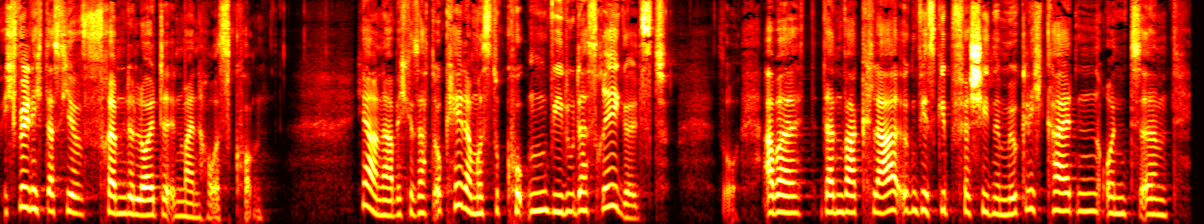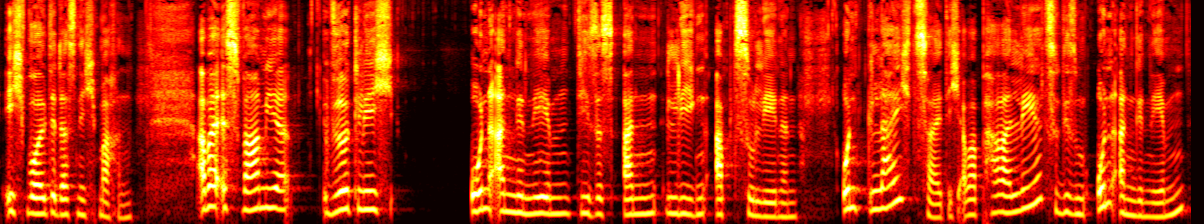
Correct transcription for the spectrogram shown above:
ich will nicht, dass hier fremde Leute in mein Haus kommen. Ja, und da habe ich gesagt, okay, da musst du gucken, wie du das regelst. So, aber dann war klar, irgendwie es gibt verschiedene Möglichkeiten und ähm, ich wollte das nicht machen. Aber es war mir wirklich unangenehm, dieses Anliegen abzulehnen. Und gleichzeitig, aber parallel zu diesem Unangenehmen,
